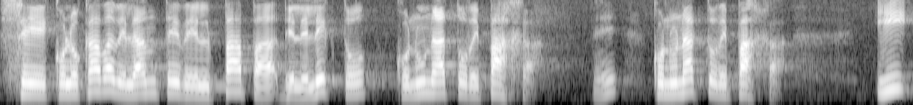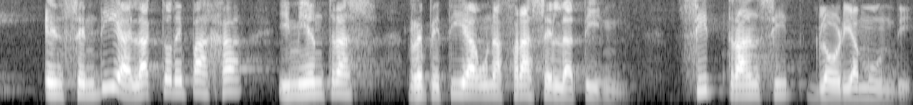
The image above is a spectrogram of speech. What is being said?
se colocaba delante del Papa, del electo, con un acto de paja, ¿eh? con un acto de paja. Y encendía el acto de paja y mientras repetía una frase en latín, sit transit gloria mundi,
